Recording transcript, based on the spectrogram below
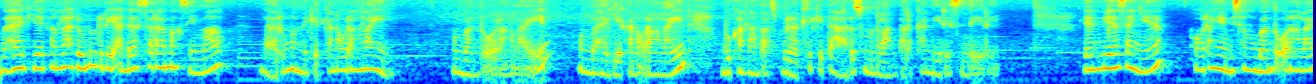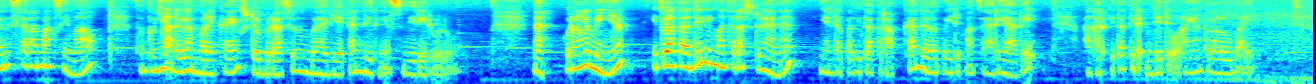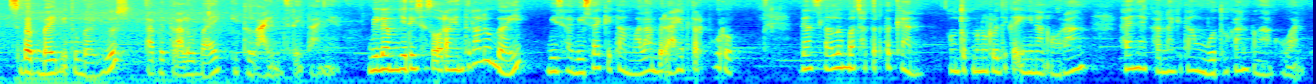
Bahagiakanlah dulu diri Anda secara maksimal, baru memikirkan orang lain membantu orang lain, membahagiakan orang lain, bukan lantas berarti kita harus menelantarkan diri sendiri. Dan biasanya, orang yang bisa membantu orang lain secara maksimal tentunya adalah mereka yang sudah berhasil membahagiakan dirinya sendiri dulu. Nah, kurang lebihnya, itulah tadi lima cara sederhana yang dapat kita terapkan dalam kehidupan sehari-hari agar kita tidak menjadi orang yang terlalu baik. Sebab baik itu bagus, tapi terlalu baik itu lain ceritanya. Bila menjadi seseorang yang terlalu baik, bisa-bisa kita malah berakhir terpuruk dan selalu merasa tertekan untuk menuruti keinginan orang hanya karena kita membutuhkan pengakuan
